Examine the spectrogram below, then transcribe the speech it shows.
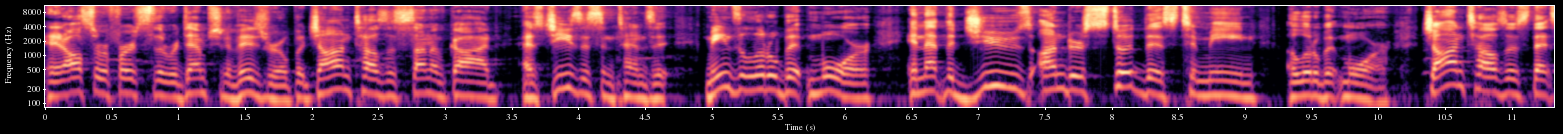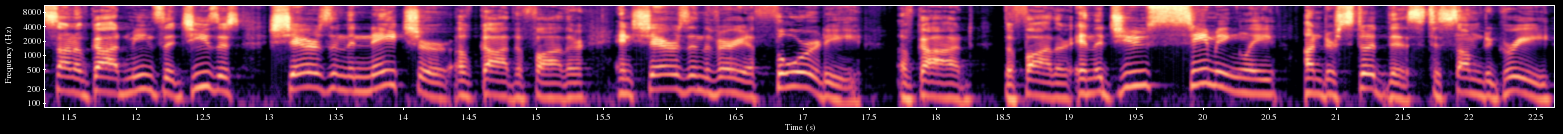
and it also refers to the redemption of Israel, but John tells the Son of God, as Jesus intends it, means a little bit more, and that the Jews understood this to mean a little bit more. John tells us that Son of God means that Jesus shares in the nature of God the Father and shares in the very authority of God the Father. And the Jews seemingly understood this to some degree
